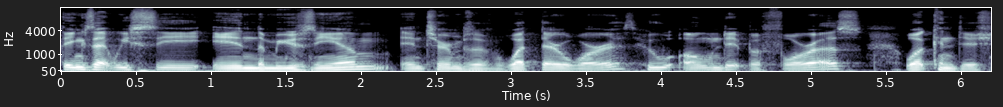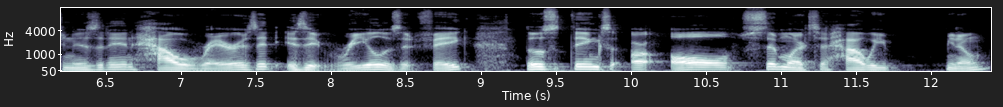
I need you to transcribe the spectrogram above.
things that we see in the museum in terms of what they're worth, who owned it before us, what condition is it in, how rare is it, is it real, is it fake? Those things are all similar to how we you know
